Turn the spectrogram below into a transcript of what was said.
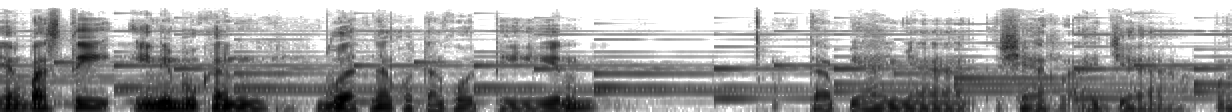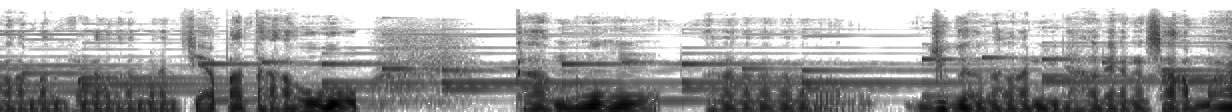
Yang pasti ini bukan buat nakut-nakutin tapi hanya share aja pengalaman-pengalaman siapa tahu kamu uh, juga ngalamin hal yang sama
